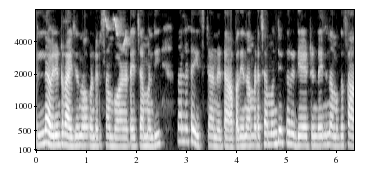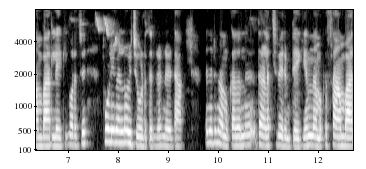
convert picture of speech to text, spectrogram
എല്ലാവരും ട്രൈ ചെയ്ത് നോക്കേണ്ട ഒരു സംഭവമാണ് കേട്ടോ ഈ ചമ്മന്തി. നല്ല ടേസ്റ്റാണ് കേട്ടോ. അപ്പോൾ അതേ നമ്മുടെ ചമ്മന്തിയൊക്കെ റെഡി ആയിട്ടുണ്ട്. ഇനി നമുക്ക് സാമ്പാറിലേക്ക് കുറച്ച് പുളിവെള്ളം ഒഴിച്ചു കൊടുത്തിട്ടുണ്ട് കേട്ടോ. എന്നിട്ട് നമുക്കതൊന്ന് തിളച്ച് വരുമ്പോഴത്തേക്കും നമുക്ക് സാമ്പാർ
